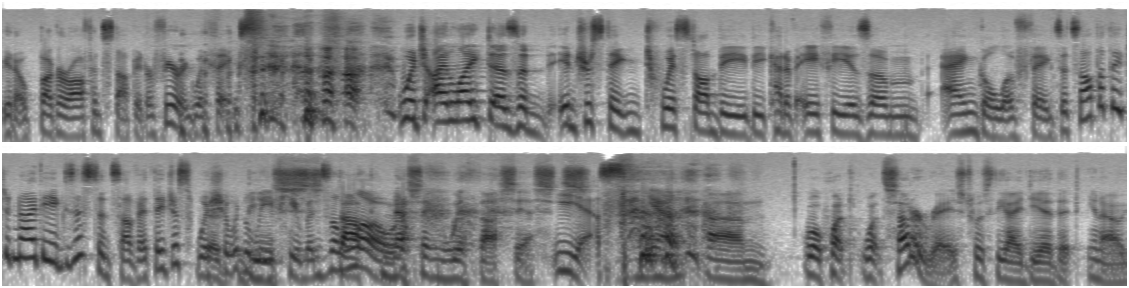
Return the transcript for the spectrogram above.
you know, bugger off and stop interfering with things, which I liked as an interesting twist on the the kind of atheism angle of things. It's not that they deny the existence of it; they just wish it would leave humans stop alone. messing with us. Yes. Yeah. um, well, what, what Sutter raised was the idea that you know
